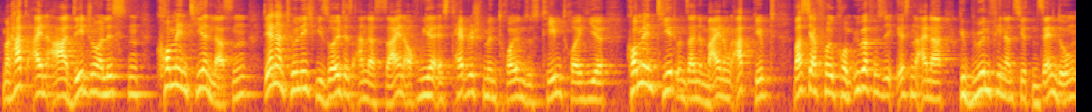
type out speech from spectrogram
Man hat einen ARD-Journalisten kommentieren lassen, der natürlich, wie sollte es anders sein, auch wieder establishment-treu und systemtreu hier kommentiert und seine Meinung abgibt, was ja vollkommen überflüssig ist in einer gebührenfinanzierten Sendung,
